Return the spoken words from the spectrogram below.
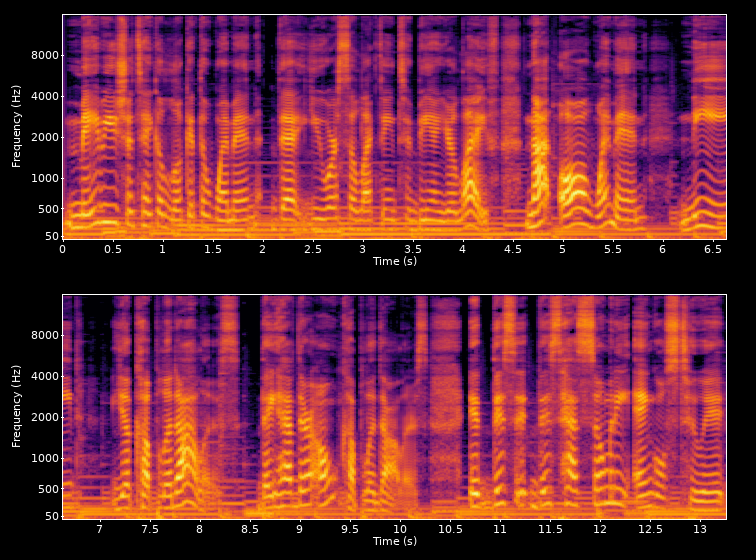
Maybe you should take a look at the women that you are selecting to be in your life. Not all women need your couple of dollars. they have their own couple of dollars. It, this this has so many angles to it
